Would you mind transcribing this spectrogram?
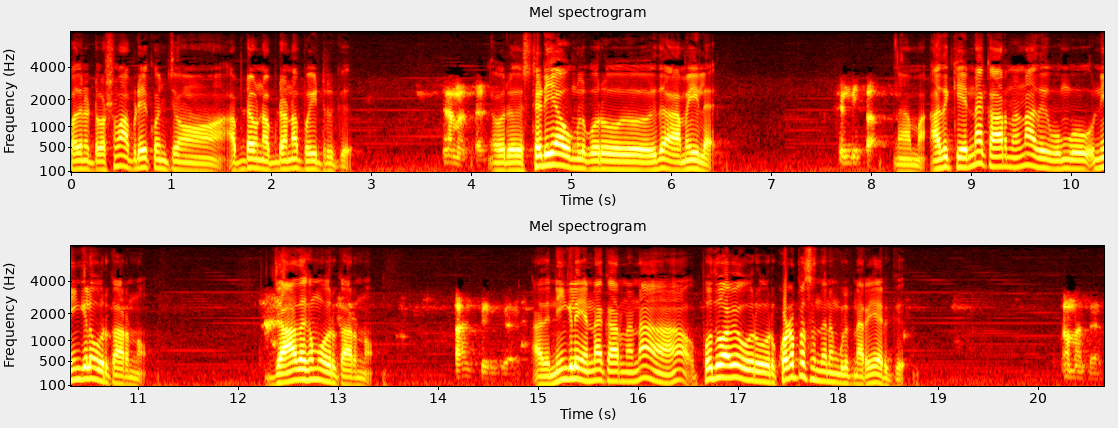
பதினெட்டு வருஷமாக அப்படியே கொஞ்சம் அப் டவுன் அப் டவுனாக போயிட்டுருக்கு. ஒரு ஸ்டடியாக உங்களுக்கு ஒரு இது அமையல. ஆமாம் அதுக்கு என்ன காரணம்னா அது உங்கள் நீங்களும் ஒரு காரணம். ஜாதகமும் ஒரு காரணம். அது நீங்களும் என்ன காரணம்னா பொதுவாகவே ஒரு ஒரு குழப்ப சிந்தனை உங்களுக்கு நிறைய இருக்குது ஆமா சார்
